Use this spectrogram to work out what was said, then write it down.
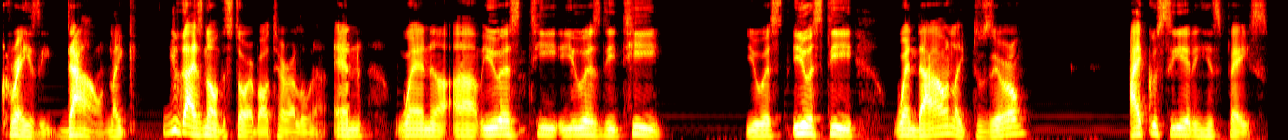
crazy down, like you guys know the story about Terra Luna, and when uh, UST USDT US, UST went down like to zero, I could see it in his face.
